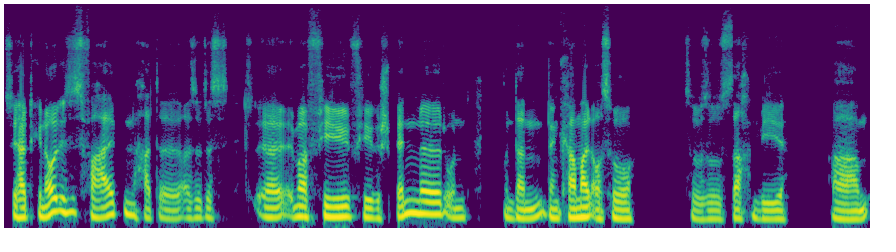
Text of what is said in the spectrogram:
Sie hat genau dieses Verhalten hatte. Also das äh, immer viel, viel gespendet und, und dann, dann kam halt auch so, so, so Sachen wie ähm,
